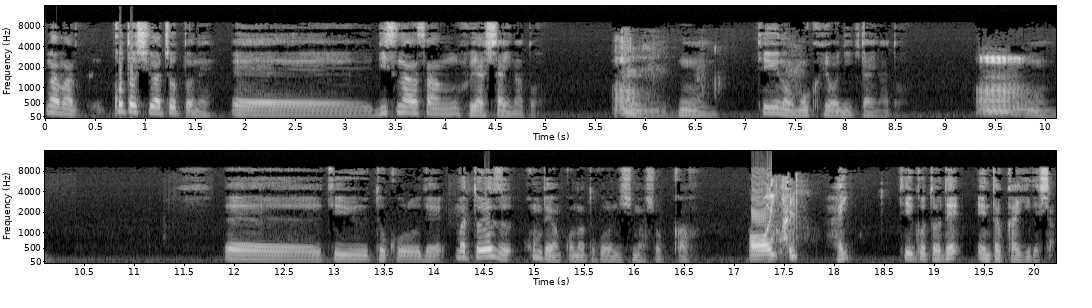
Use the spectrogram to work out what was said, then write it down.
まあまあ、今年はちょっとね、えー、リスナーさん増やしたいなと。う。うんん。うん。っていうのを目標に行きたいなと。う。うんん。えー、っていうところで、まあ、とりあえず本編はこんなところにしましょうか。はーい。はい。はい。っていうことで、円卓会議でした。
